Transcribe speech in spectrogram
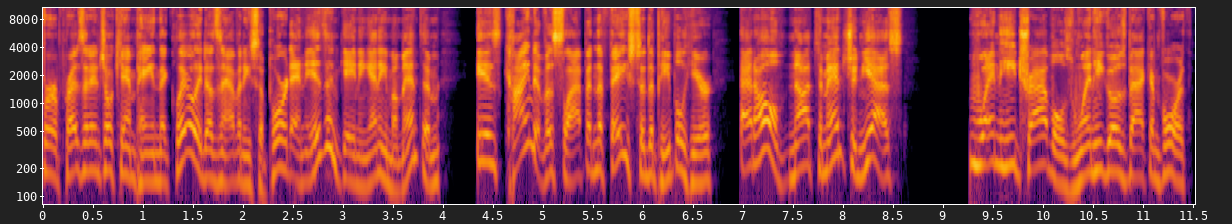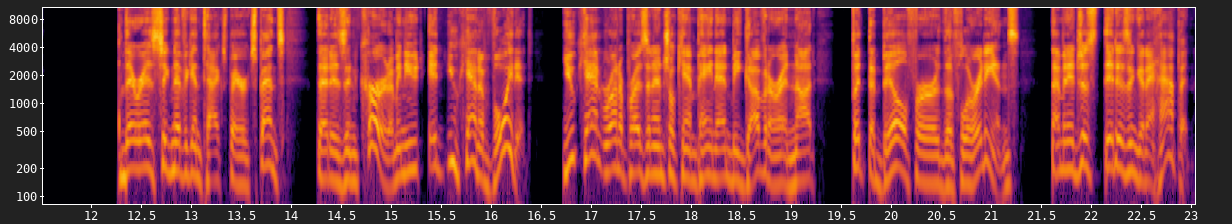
for a presidential campaign that clearly doesn't have any support and isn't gaining any momentum is kind of a slap in the face to the people here at home. Not to mention, yes, when he travels, when he goes back and forth, there is significant taxpayer expense that is incurred. I mean, you it, you can't avoid it. You can't run a presidential campaign and be governor and not foot the bill for the Floridians. I mean, it just it isn't going to happen.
